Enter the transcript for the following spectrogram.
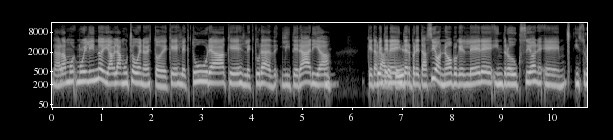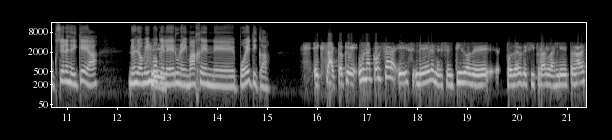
la verdad muy, muy lindo y habla mucho, bueno, esto de qué es lectura, qué es lectura literaria, que también tiene interpretación, ¿no? Porque leer eh, introducción, eh, instrucciones de IKEA no es lo mismo que leer una imagen eh, poética. Exacto, que una cosa es leer en el sentido de poder descifrar las letras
